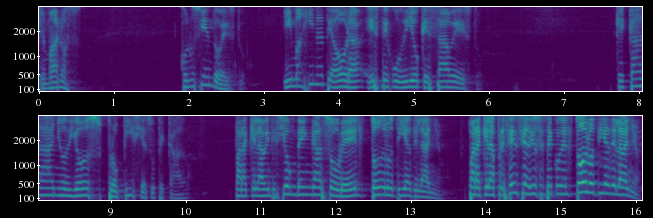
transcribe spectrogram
Hermanos, conociendo esto, imagínate ahora este judío que sabe esto, que cada año Dios propicia su pecado, para que la bendición venga sobre él todos los días del año, para que la presencia de Dios esté con él todos los días del año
